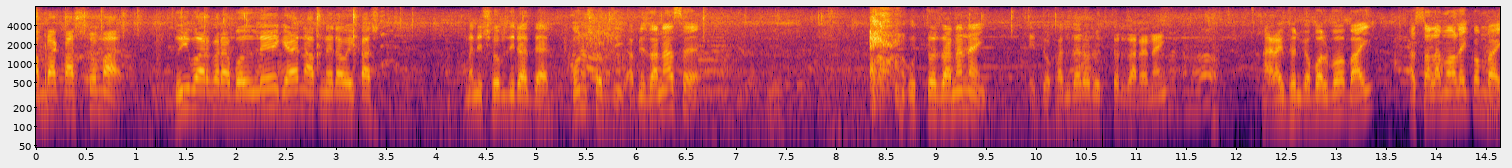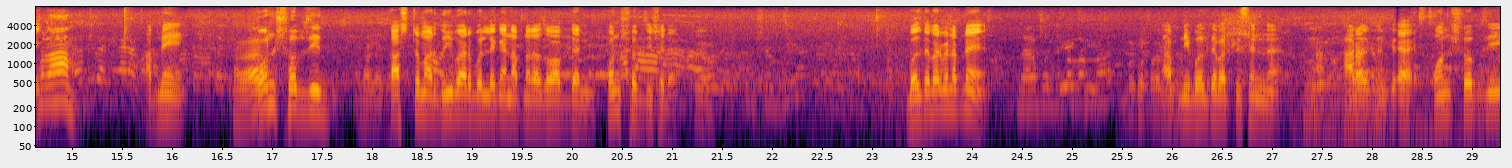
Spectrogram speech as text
আমরা কাস্টমার দুইবার করে বললে জ্ঞান আপনারা ওই কাস্ট মানে সবজিটা দেন। কোন সবজি? আপনি জানা আছে? উত্তর জানা নাই? এই দোকানদারের উত্তর জানা নাই। আর একজনকে বলব ভাই আসসালামু আলাইকুম ভাই। আপনি কোন সবজি কাস্টমার দুইবার বললে কেন আপনারা জবাব দেন? কোন সবজি সেটা? বলতে পারবেন আপনি? আপনি বলতে পারতেছেন না। আর কোন সবজি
